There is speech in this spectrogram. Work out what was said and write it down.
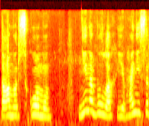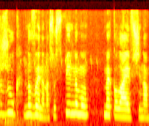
та Морському. Ніна Булах, Євгеній Сержук. Новини на Суспільному. Миколаївщина.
